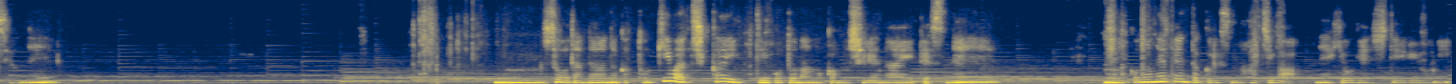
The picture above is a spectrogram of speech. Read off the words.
ですよね。うん、そうだな。なんか時は近いっていうことなのかもしれないですね。うん、このね、ペンタクルスの8がね、表現しているように、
